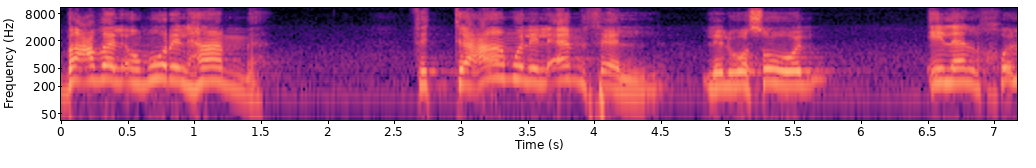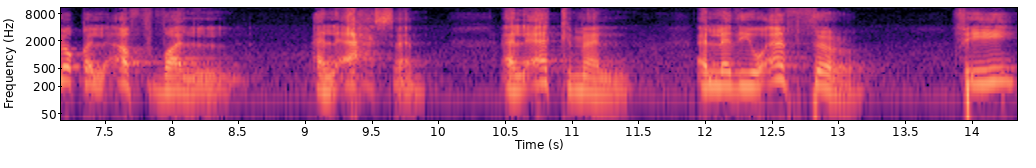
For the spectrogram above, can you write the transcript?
بعض الأمور الهامة في التعامل الأمثل للوصول إلى الخلق الأفضل الأحسن. الأكمل الذي يؤثر في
